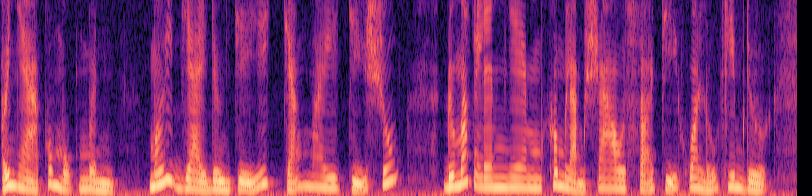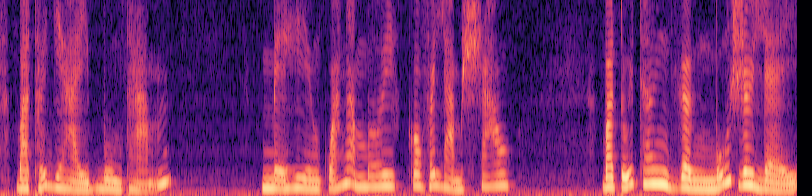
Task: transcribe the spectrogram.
ở nhà có một mình, mới vài đường chỉ, chẳng may chỉ suốt. Đôi mắt lem nhem không làm sao xỏ chỉ qua lỗ kim được. Bà thở dài buồn thảm. Mẹ hiền quán âm ơi, con phải làm sao? Bà tuổi thân gần muốn rơi lệ,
